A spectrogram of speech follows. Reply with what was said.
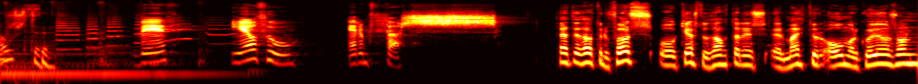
Rástu. Við, ég og þú, erum þöss. Þetta er þátturinn Foss og gestu þáttarins er mættur Ómar Guðjónsson,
